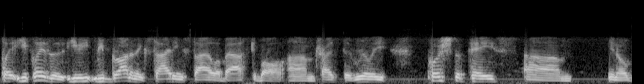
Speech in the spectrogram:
play. He plays a he, he brought an exciting style of basketball. Um, tries to really push the pace. Um, you know,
